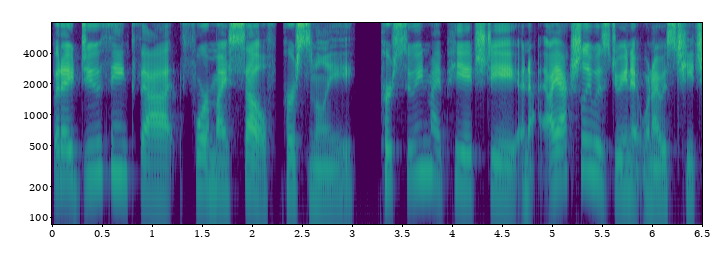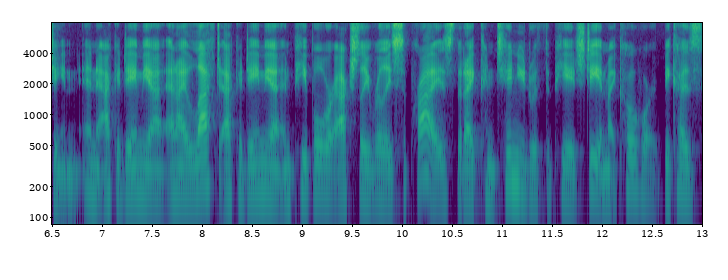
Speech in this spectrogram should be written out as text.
But I do think that for myself personally, pursuing my PhD, and I actually was doing it when I was teaching in academia, and I left academia, and people were actually really surprised that I continued with the PhD in my cohort because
